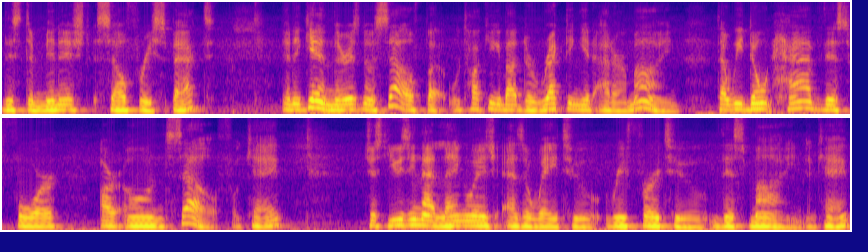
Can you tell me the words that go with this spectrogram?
this diminished self respect. And again, there is no self, but we're talking about directing it at our mind, that we don't have this for our own self, okay? Just using that language as a way to refer to this mind, okay?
